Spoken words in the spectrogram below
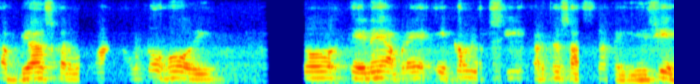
અભ્યાસ કરવામાં આવતો હોય તો એને આપણે એકમલક્ષી અર્થશાસ્ત્ર કહીએ છીએ.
